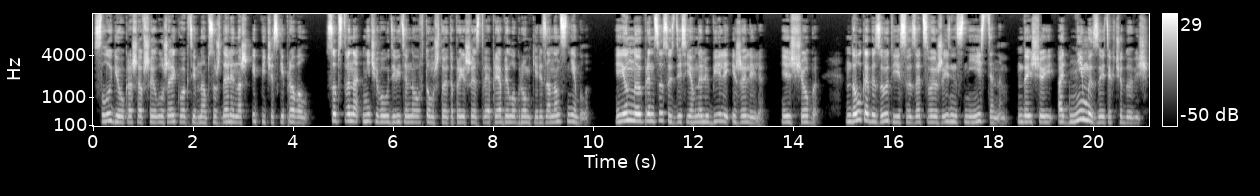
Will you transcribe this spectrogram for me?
Слуги, украшавшие лужайку, активно обсуждали наш эпический провал. Собственно, ничего удивительного в том, что это происшествие приобрело громкий резонанс, не было. Юную принцессу здесь явно любили и жалели. Еще бы. Долг обязует ей связать свою жизнь с неистинным, да еще и одним из этих чудовищ.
